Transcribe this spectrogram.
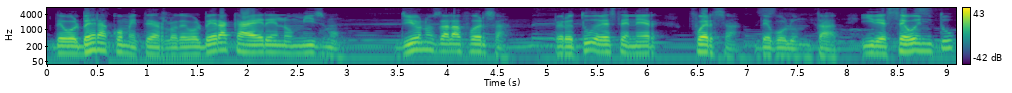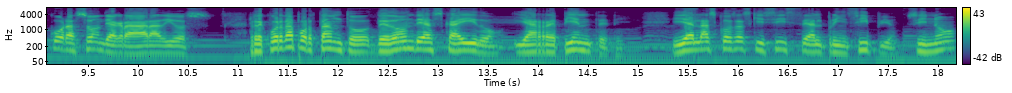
de volver a cometerlo, de volver a caer en lo mismo. Dios nos da la fuerza, pero tú debes tener fuerza de voluntad y deseo en tu corazón de agradar a Dios. Recuerda por tanto de dónde has caído y arrepiéntete y haz las cosas que hiciste al principio. Si no,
